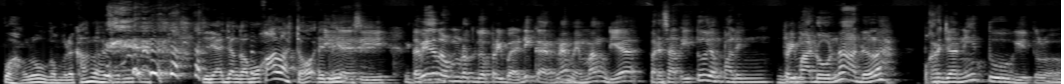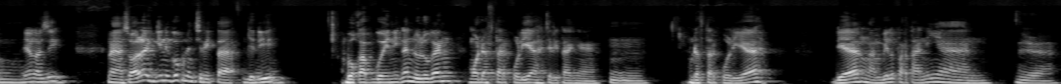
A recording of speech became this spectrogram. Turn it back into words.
wah lu nggak boleh kalah jadi jadi aja nggak mau kalah cok jadi Iya sih. Tapi kalau menurut gue pribadi karena memang dia pada saat itu yang paling primadona adalah pekerjaan itu gitu loh. Hmm. Ya gak sih? Nah soalnya gini gue pernah cerita. Jadi bokap gue ini kan dulu kan mau daftar kuliah ceritanya. Mm-mm. Mau daftar kuliah dia ngambil pertanian Iya.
